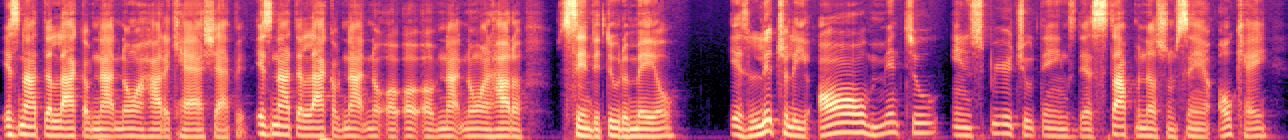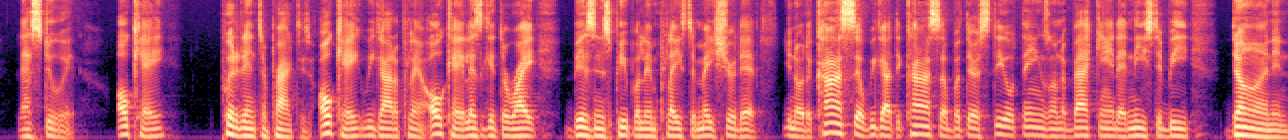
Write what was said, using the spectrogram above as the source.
It's not the lack of not knowing how to cash app it. It's not the lack of not know of, of not knowing how to send it through the mail. It's literally all mental and spiritual things that's stopping us from saying, okay, let's do it. Okay, put it into practice. Okay, we got a plan. Okay, let's get the right business people in place to make sure that, you know, the concept, we got the concept, but there's still things on the back end that needs to be done. And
